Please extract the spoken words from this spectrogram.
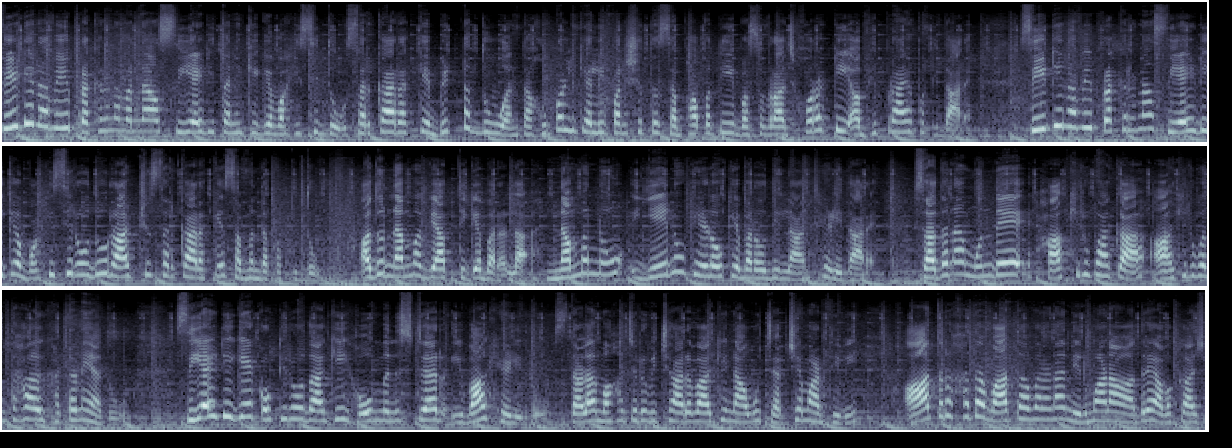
ಸಿಟಿ ರವಿ ಪ್ರಕರಣವನ್ನ ಸಿಐಡಿ ತನಿಖೆಗೆ ವಹಿಸಿದ್ದು ಸರ್ಕಾರಕ್ಕೆ ಬಿಟ್ಟದ್ದು ಅಂತ ಹುಬ್ಬಳ್ಳಿಯಲ್ಲಿ ಪರಿಷತ್ ಸಭಾಪತಿ ಬಸವರಾಜ್ ಹೊರಟ್ಟಿ ಅಭಿಪ್ರಾಯಪಟ್ಟಿದ್ದಾರೆ. ಸಿಟಿ ರವಿ ಪ್ರಕರಣ ಸಿಐಡಿಗೆ ವಹಿಸಿರೋದು ರಾಜ್ಯ ಸರ್ಕಾರಕ್ಕೆ ಸಂಬಂಧಪಟ್ಟಿದ್ದು. ಅದು ನಮ್ಮ ವ್ಯಾಪ್ತಿಗೆ ಬರಲ್ಲ. ನಮ್ಮನ್ನು ಏನೂ ಕೇಳೋಕೆ ಬರೋದಿಲ್ಲ ಅಂತ ಹೇಳಿದ್ದಾರೆ. ಸದನ ಮುಂದೆ ಹಾಕಿರುವಾಗ ಆಗಿರುವಂತಹ ಘಟನೆ ಅದು. ಸಿಐಟಿಗೆ ಕೊಟ್ಟಿರೋದಾಗಿ ಹೋಮ್ ಮಿನಿಸ್ಟರ್ ಇವಾಗ ಹೇಳಿದ್ರು. ಸ್ಥಳ ಮಹಜರು ವಿಚಾರವಾಗಿ ನಾವು ಚರ್ಚೆ ಮಾಡ್ತೀವಿ. ಆ ತರಹದ ವಾತಾವರಣ ನಿರ್ಮಾಣ ಆದರೆ ಅವಕಾಶ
